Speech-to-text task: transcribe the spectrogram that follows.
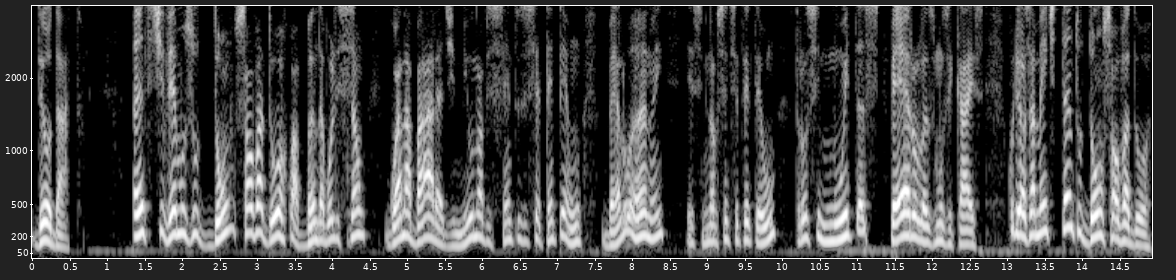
Deodato. Antes tivemos o Dom Salvador com a banda Abolição Guanabara de 1971. Belo ano, hein? Esse 1971 trouxe muitas pérolas musicais. Curiosamente, tanto o Dom Salvador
